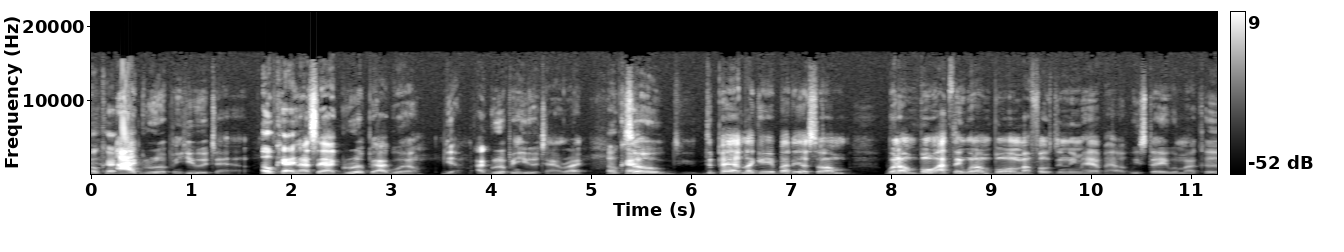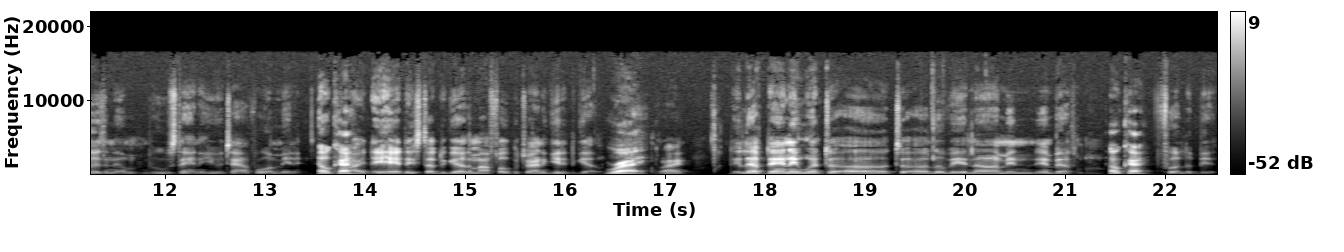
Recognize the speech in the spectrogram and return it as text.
Okay. I grew up in Hewitttown. okay. And I say I grew up. I well, yeah, I grew up in Hewitttown, right? Okay. So the path like everybody else. So I'm when I'm born. I think when I'm born, my folks didn't even have a house. We stayed with my cousin them who was staying in Hewitttown for a minute. okay. Right? They had their stuff together. My folks were trying to get it together. Right. Right? They left there and they went to uh to uh, Little Vietnam in in Bessemer Okay. for a little bit.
